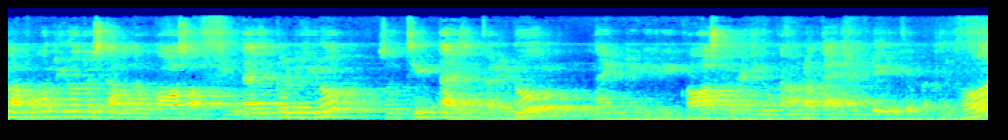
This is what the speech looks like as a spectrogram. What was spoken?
b 0 ना 4 0 तो इसका मतलब cos of theta is equal to 0 so theta is equal to 90 degree cos जो है ज़ीरो कहाँ रहता है 90 डिग्री के ऊपर therefore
